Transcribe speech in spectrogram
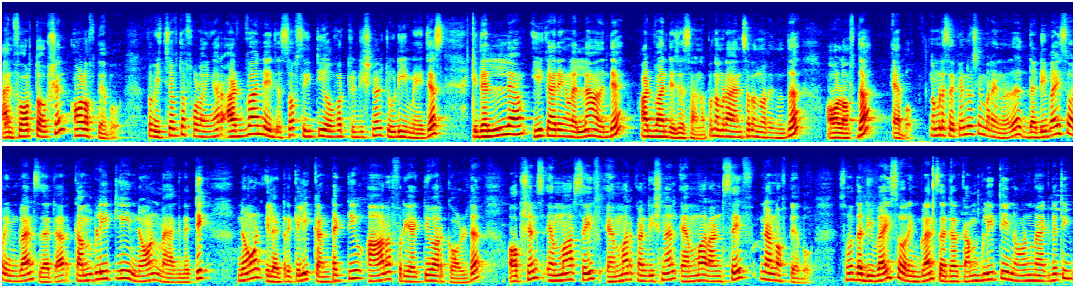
And fourth option all of the above. അപ്പോൾ which of the following are advantages of C T over traditional two D images ഇതെല്ലാം ഈ കാര്യങ്ങളെല്ലാം അതിൻ്റെ അഡ്വാൻറ്റേജസ് ആണ് അപ്പോൾ നമ്മുടെ ആൻസർ എന്ന് പറയുന്നത് ഓൾ ഓഫ് ദ എബോ നമ്മുടെ സെക്കൻഡ് ക്വസ്റ്റ്യൻ പറയുന്നത് the device or implants that are completely non magnetic non electrically conductive R F reactive are called options M R safe M R conditional M R unsafe none of the above so the device or implants that are completely non magnetic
